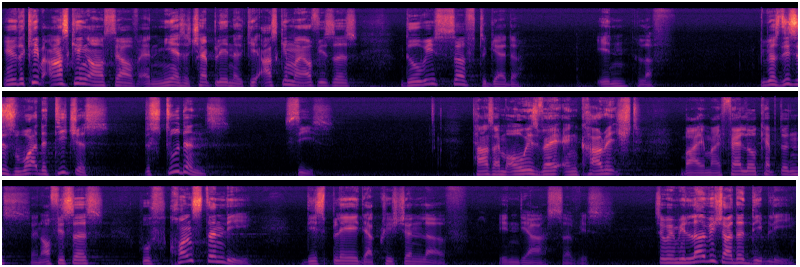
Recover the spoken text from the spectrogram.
You have to keep asking ourselves, and me as a chaplain, I keep asking my officers, do we serve together in love? Because this is what the teachers, the students, sees. Thus, I'm always very encouraged by my fellow captains and officers who constantly display their Christian love in their service. So when we love each other deeply,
